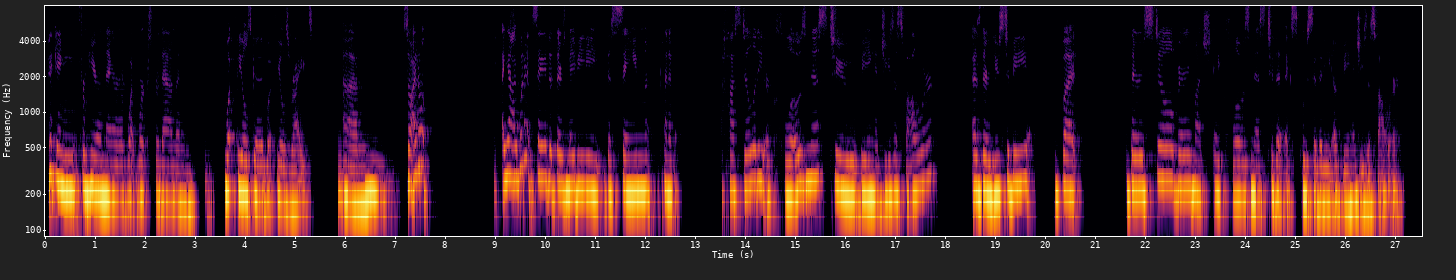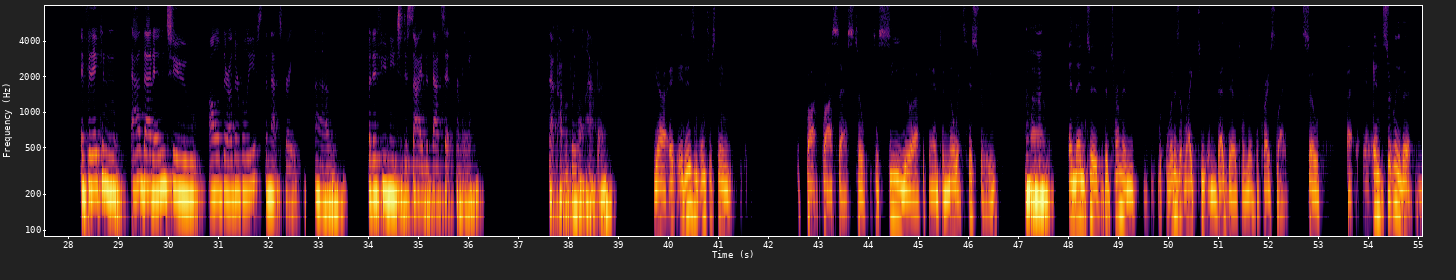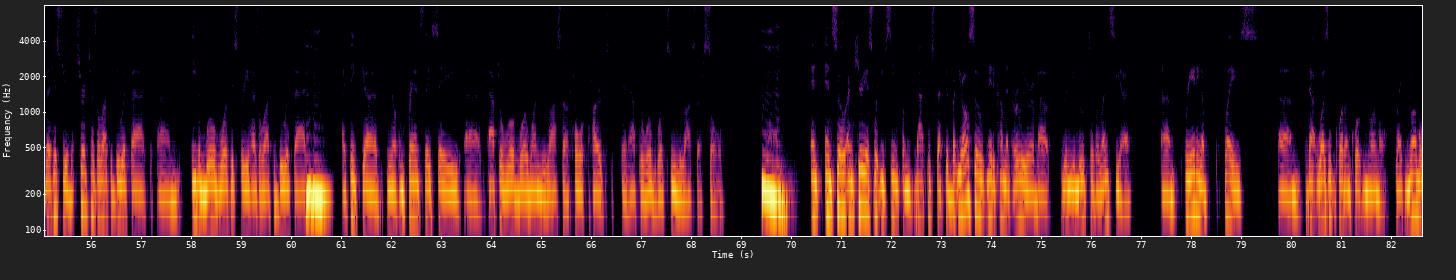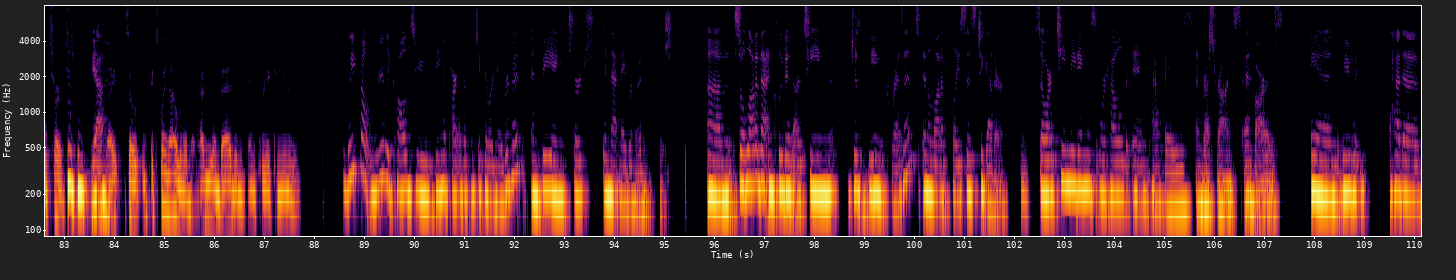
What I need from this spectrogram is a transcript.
picking from here and there of what works for them and what feels good what feels right. Mm. um, so i don't yeah i wouldn't say that there's maybe the same kind of hostility or closeness to being a jesus follower as there used to be but there's still very much a closeness to the exclusivity of being a Jesus follower. If they can add that into all of their other beliefs, then that's great. Um, but if you need to decide that that's it for me, that probably won't happen. Yeah, it, it is an interesting thought process to to see Europe and to know its history. Mm-hmm. Um, and then to determine what is it like to embed there to live the Christ life. So, uh, and certainly the the history of the church has a lot to do with that. Um, even World War history has a lot to do with that. Mm-hmm. I think uh, you know in France they say uh, after World War One we lost our whole heart, and after World War Two we lost our soul. Mm. and and so I'm curious what you've seen from that perspective. But you also made a comment earlier about when you moved to Valencia um, creating a place um, that wasn't quote unquote normal, like normal church. yeah. Right. So explain that a little bit. How do you embed and, and create community? We felt really called to being a part of a particular neighborhood and being church in that neighborhood. Um, so a lot of that included our team just being present in a lot of places together. Mm. So our team meetings were held in cafes and restaurants and bars. And we would had a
